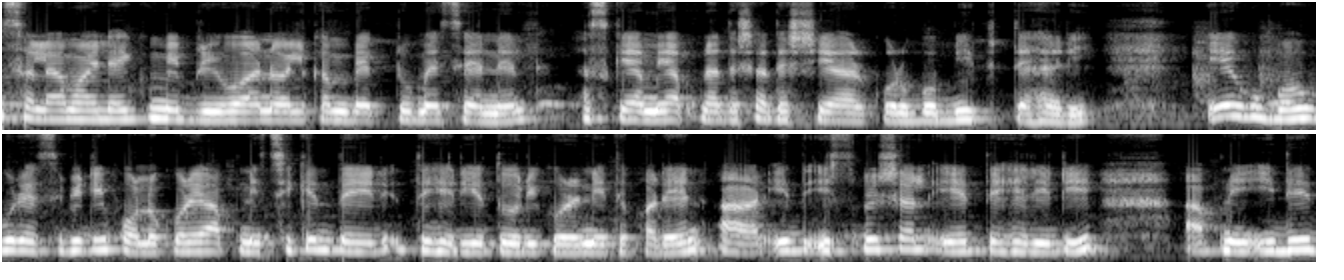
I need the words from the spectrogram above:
আসসালামু আলাইকুম everyone, welcome back to my channel. আজকে আমি আপনাদের সাথে শেয়ার করব বিফ তেহারি। এই হুবহু রেসিপিটি ফলো করে আপনি চিকেন তেহেরি তৈরি করে নিতে পারেন। আর ঈদ স্পেশাল এ তেহেরিটি আপনি ঈদের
